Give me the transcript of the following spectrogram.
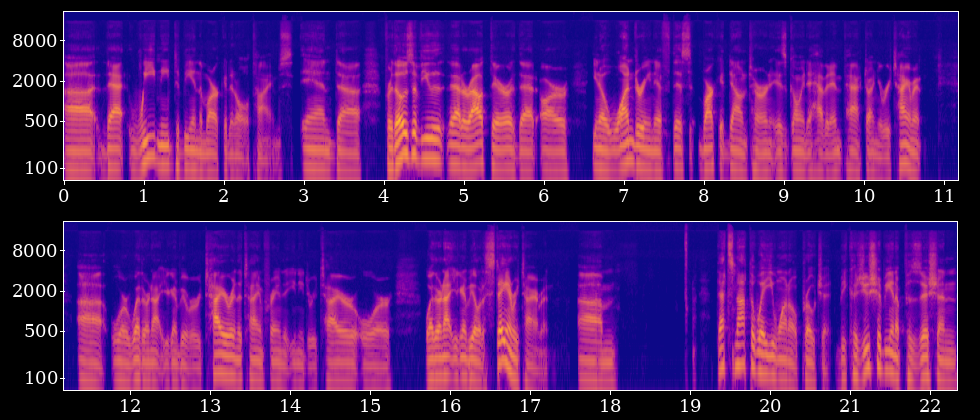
uh, that we need to be in the market at all times. And uh, for those of you that are out there that are, you know, wondering if this market downturn is going to have an impact on your retirement, uh, or whether or not you're going to be able to retire in the time frame that you need to retire, or whether or not you're going to be able to stay in retirement. Um, that's not the way you want to approach it because you should be in a position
